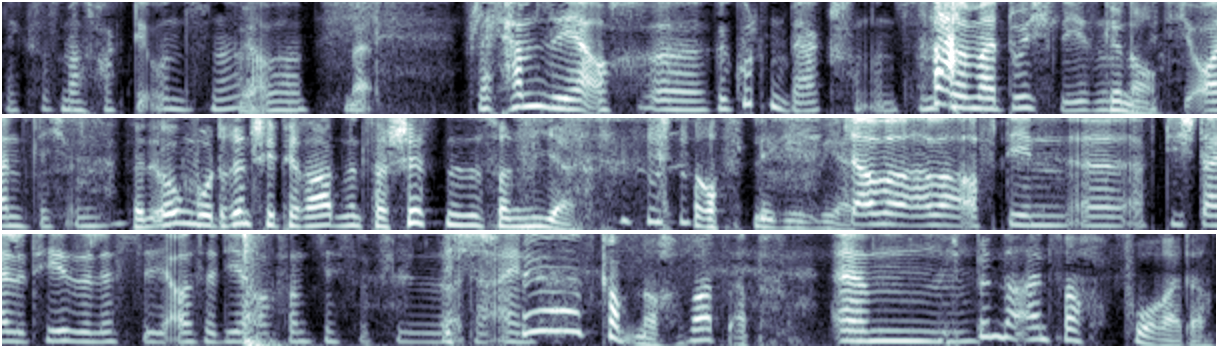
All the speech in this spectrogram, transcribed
Nächstes Mal fragt ihr uns, ne? Ja. Aber Nein. vielleicht haben sie ja auch äh, gegutenbergt von uns. Müssen wir mal durchlesen, Genau. so richtig ordentlich. Um Wenn irgendwo drin steht, Piraten sind Faschisten, ist es von mir. Darauf lege ich Ich Wert. glaube aber auf den, äh, auf die steile These lässt sich außer dir auch sonst nicht so viele Leute Ich, ein. ja, es kommt noch. Wart's ab. Ich Ähm, bin da einfach Vorreiter.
